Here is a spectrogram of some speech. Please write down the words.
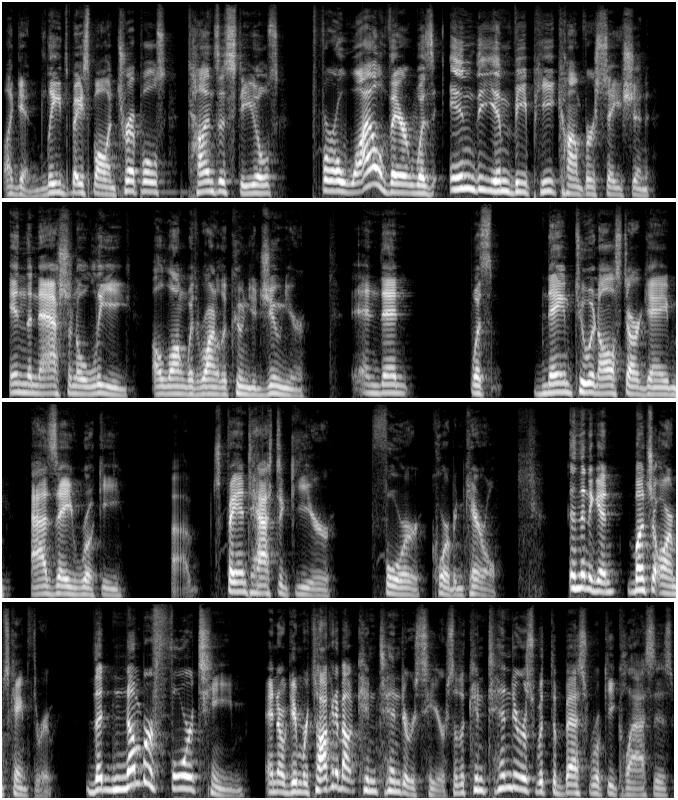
Again, leads baseball in triples, tons of steals. For a while there was in the MVP conversation in the National League along with Ronald Acuna Jr. and then was named to an All-Star game as a rookie. Uh, fantastic year for Corbin Carroll. And then again, bunch of arms came through. The number 4 team and again, we're talking about contenders here. So the contenders with the best rookie classes,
